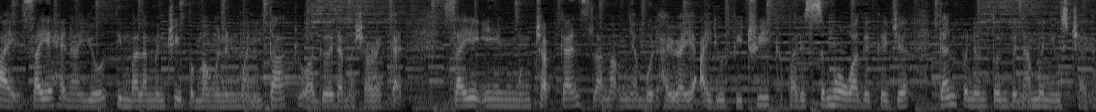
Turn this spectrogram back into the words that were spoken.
Hai, saya Henayo, Timbalan Menteri Pembangunan Wanita, Keluarga dan Masyarakat. Saya ingin mengucapkan selamat menyambut Hari Raya Aidilfitri kepada semua warga kerja dan penonton bernama News Channel.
